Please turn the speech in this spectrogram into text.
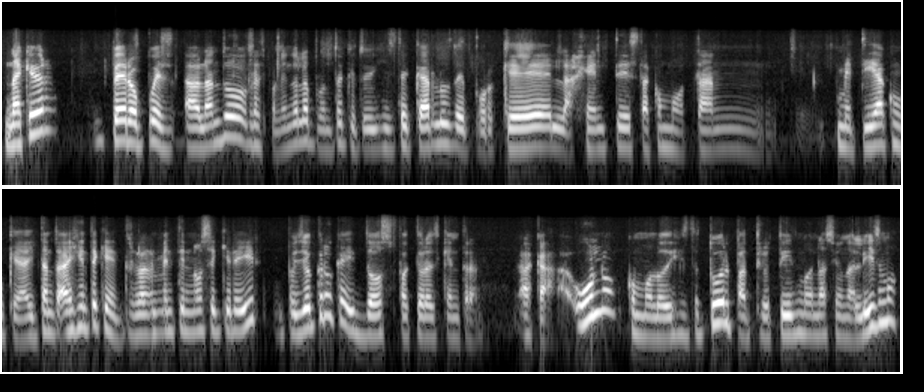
Nada que ver. Pero pues hablando, respondiendo a la pregunta que tú dijiste, Carlos, de por qué la gente está como tan metida con que hay tanta, hay gente que realmente no se quiere ir, pues yo creo que hay dos factores que entran acá. Uno, como lo dijiste tú, el patriotismo, el nacionalismo,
